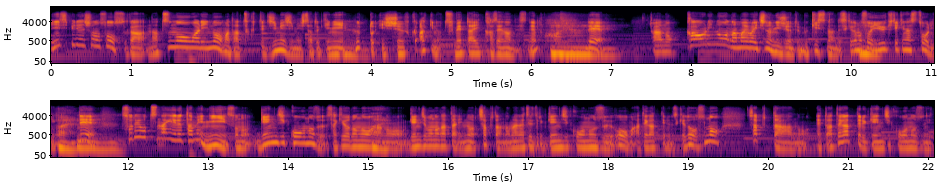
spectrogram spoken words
インスピレーションソースが夏の終わりのまた暑くてジメジメした時にふっと一瞬吹く秋の冷たい風なんですね。はい、であの香りの名前は1の24って無機質なんですけども、そういう有機的なストーリーがあって、それをつなげるためにその「源氏香の図」先ほどの「あの源氏物語」のチャプターの名前がついてる「源氏香の図」をあてがってるんですけどそのチャプターの、えっと、あてがってる「源氏香の図」に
